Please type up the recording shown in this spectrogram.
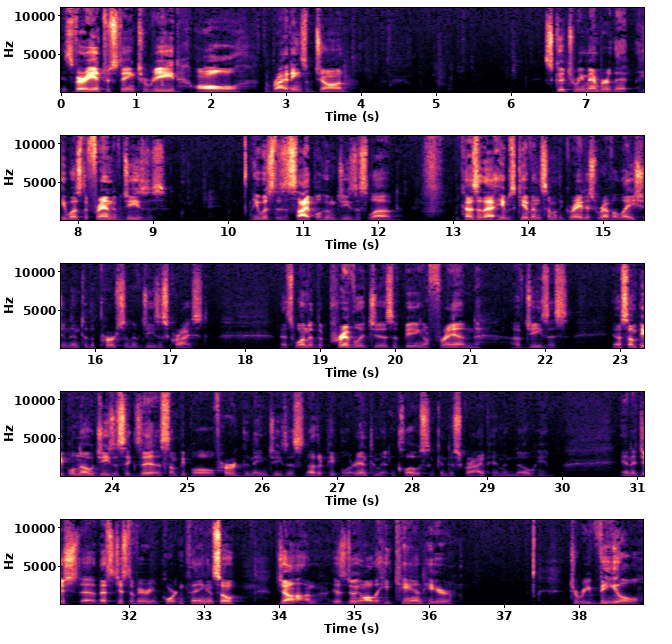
it's very interesting to read all the writings of John. It's good to remember that he was the friend of Jesus. He was the disciple whom Jesus loved. Because of that, he was given some of the greatest revelation into the person of Jesus Christ. That's one of the privileges of being a friend of Jesus. You know, some people know Jesus exists, some people have heard the name Jesus, and other people are intimate and close and can describe him and know him. And it just uh, that's just a very important thing. And so John is doing all that he can here to reveal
